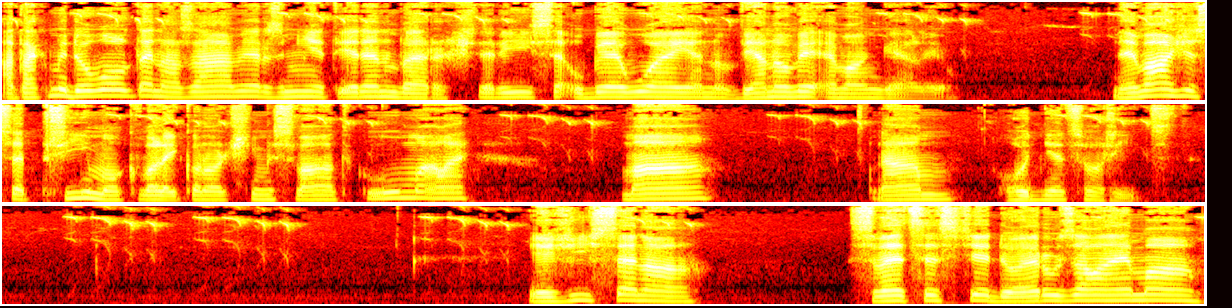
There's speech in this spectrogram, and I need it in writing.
A tak mi dovolte na závěr zmínit jeden verš, který se objevuje jen v Janově evangeliu. Neváže se přímo k velikonočním svátkům, ale má nám hodně co říct. Ježíš se na své cestě do Jeruzaléma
